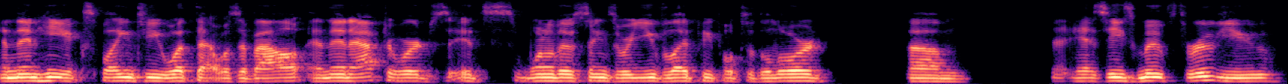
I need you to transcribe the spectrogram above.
and then he explained to you what that was about and then afterwards it's one of those things where you've led people to the lord um, as he's moved through you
